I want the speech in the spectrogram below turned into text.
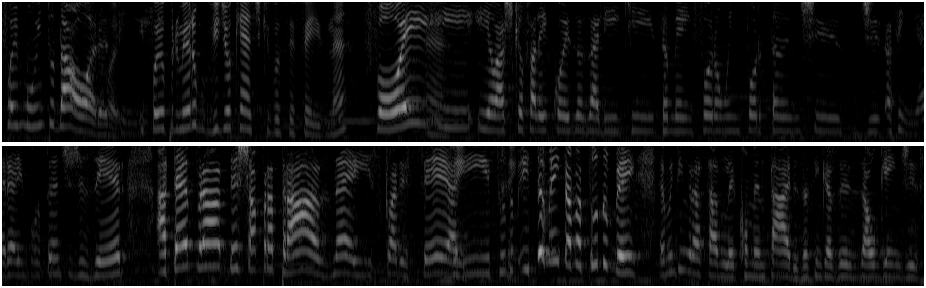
foi muito da hora, Foi. assim. E foi o primeiro videocast que você fez, né? Foi, É. e, e eu acho que eu falei coisas ali que também foram importantes, de, assim, era importante dizer, até pra deixar pra trás, né, e esclarecer Sim, ali, e tudo, sim. e também tava tudo bem. É muito engraçado ler comentários, assim, que às vezes alguém diz,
